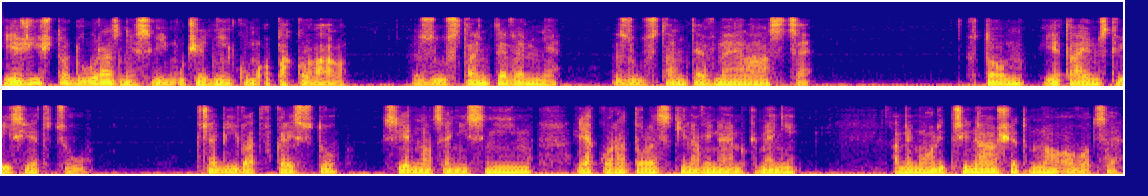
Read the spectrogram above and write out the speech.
Ježíš to důrazně svým učedníkům opakoval. Zůstaňte ve mně, zůstaňte v mé lásce. V tom je tajemství svědců. Přebývat v Kristu, sjednocení s ním, jako ratolesti na vinném kmeni, aby mohli přinášet mnoho ovoce.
